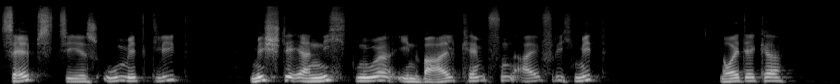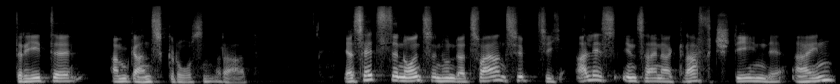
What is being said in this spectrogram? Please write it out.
Selbst CSU-Mitglied mischte er nicht nur in Wahlkämpfen eifrig mit. Neudecker drehte am ganz großen Rat. Er setzte 1972 alles in seiner Kraft Stehende ein,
